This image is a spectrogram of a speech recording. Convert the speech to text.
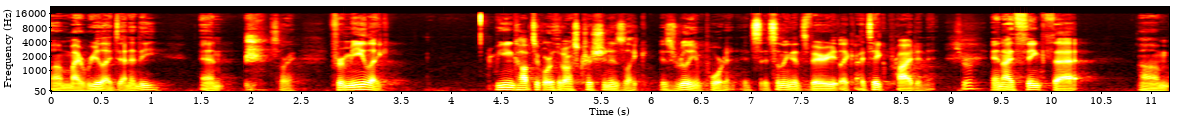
um, my real identity. And sorry, for me, like being Coptic Orthodox Christian is like is really important. It's it's something that's very like I take pride in it. Sure. And I think that um,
